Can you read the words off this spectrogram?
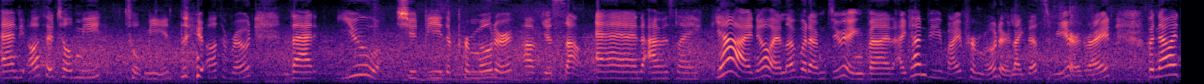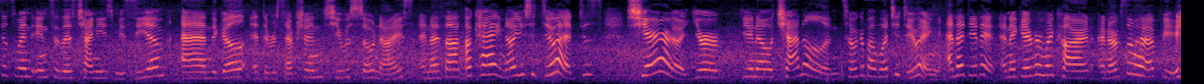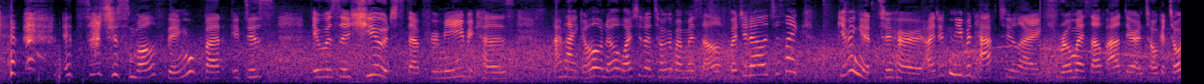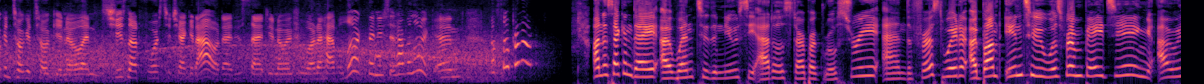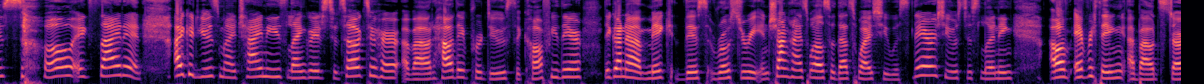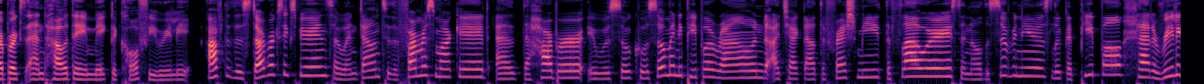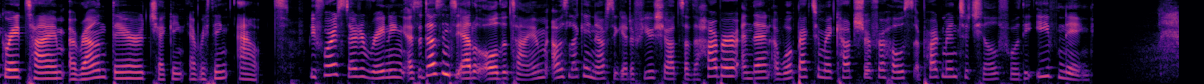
and the author told me, told me, the author wrote that you should be the promoter of yourself. And I was like, yeah, I know, I love what I'm doing, but I can't be my promoter. Like, that's weird, right? But now I just went into this Chinese museum and the girl at the reception, she was so nice. And I thought, okay, now you should do it. Just share your you know, channel and talk about what you're doing. And I did it and I gave her my card and I'm so happy. it's such a small thing, but it just, it was a huge step for me because I'm like, oh no, why should I talk about myself? But you know, it's just like giving it to her. I didn't even have to like throw myself out there and talk and talk and talk and talk, you know, and she's not forced to check it out. I just said, you know, if you want to have a look, then you should have a look. And I'm so proud. On the second day, I went to the new Seattle Starbucks Roastery, and the first waiter I bumped into was from Beijing. I was so excited. I could use my Chinese language to talk to her about how they produce the coffee there. They're gonna make this roastery in Shanghai as well, so that's why she was there. She was just learning of everything about Starbucks and how they make the coffee, really. After the Starbucks experience, I went down to the farmers market at the harbor. It was so cool, so many people around. I checked out the fresh meat, the flowers, and all the souvenirs, looked at people. Had a really great time around there checking everything out. Before it started raining, as it does in Seattle all the time, I was lucky enough to get a few shots of the harbor and then I walked back to my couch surfer host's apartment to chill for the evening.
